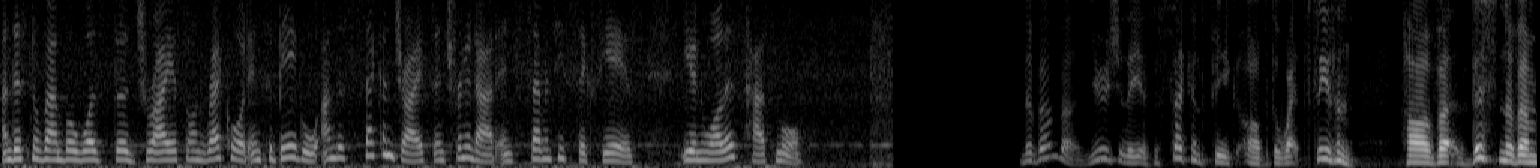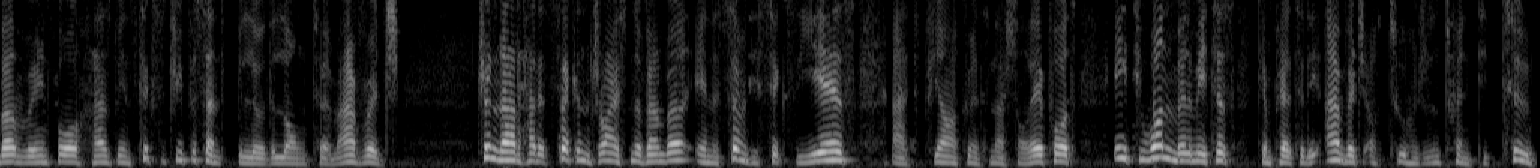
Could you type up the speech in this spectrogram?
And this November was the driest on record in Tobago and the second driest in Trinidad in 76 years. Ian Wallace has more. November usually is the second peak of the wet season. However, this November rainfall has been 63% below the long term average. Trinidad had its second driest November in 76 years at Piarco International Airport, 81 millimetres compared to the average of 222.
